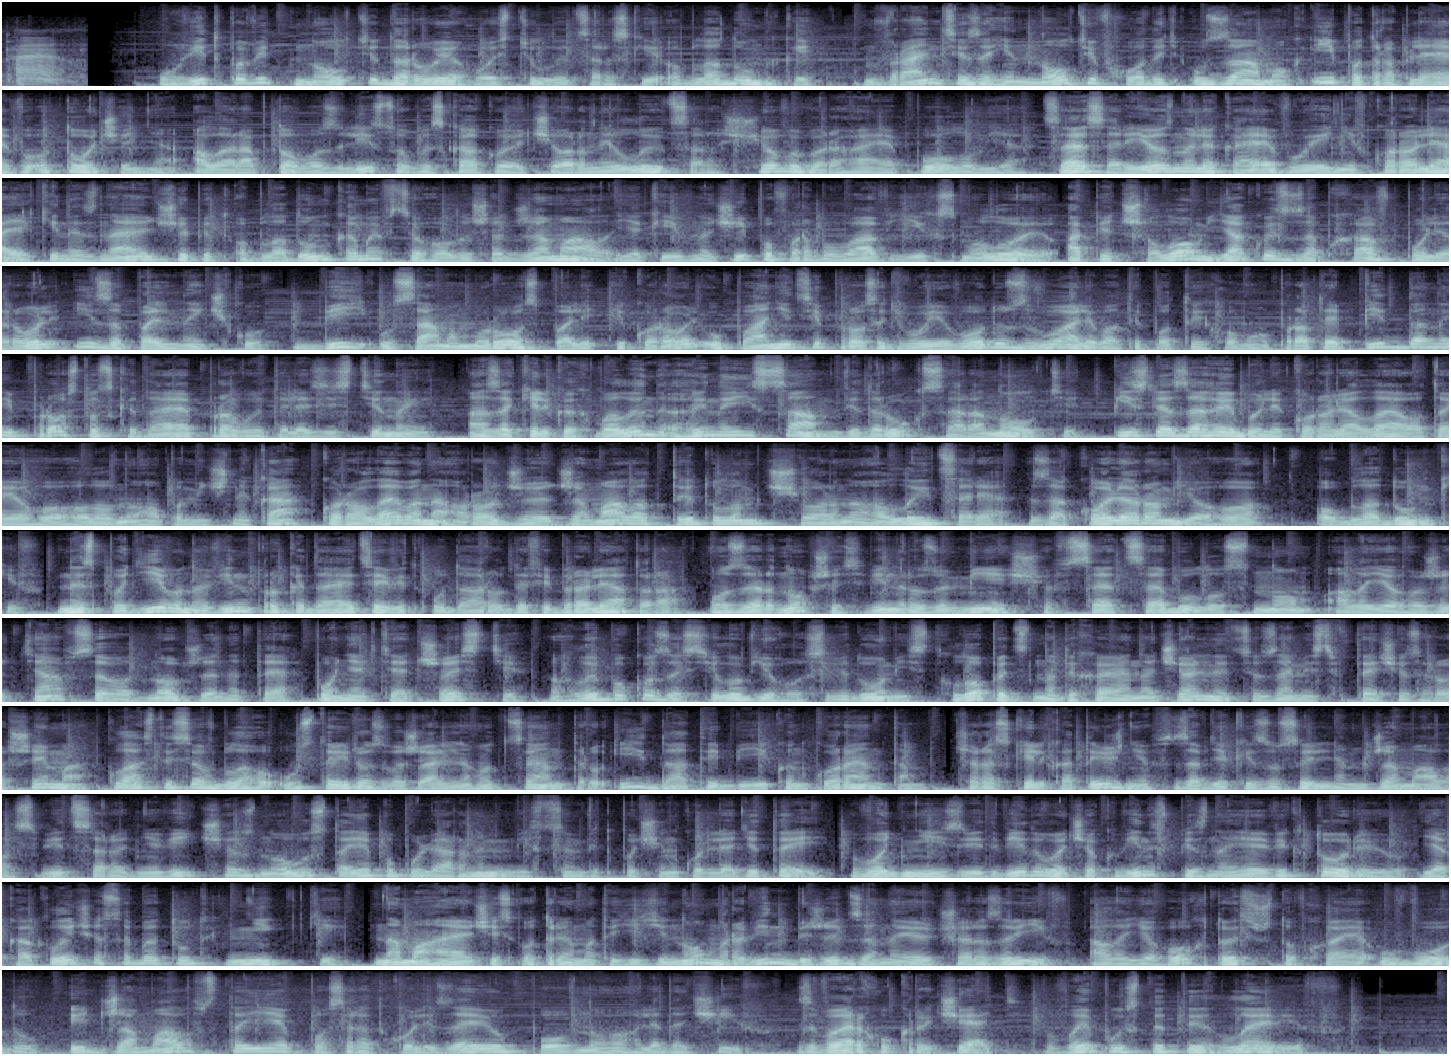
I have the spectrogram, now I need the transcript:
У відповідь Нолті дарує гостю лицарські обладунки. Вранці загін Нолті входить у замок і потрапляє в оточення, але раптово з лісу вискакує чорний лицар, що вивергає полум'я. Це серйозно лякає воїнів короля, які не знають, що під обладунками всього лише Джамал, який вночі пофарбував їх смолою, а під шолом якось запхав поліроль і запальничку. Бій у самому розпалі, і король у паніці просить воєводу звалювати по-тихому, проте підданий просто скидає правителя зі стіни. А за кілька хвилин гине й сам від рук сера Нолті. Після загибелі короля Лео та його головного помічника королева нагороджує Джамала титулом чорного лицаря за кольором його. Обладунків. Несподівано він прокидається від удару дефібрилятора. Озирнувшись, він розуміє, що все це було сном, але його життя все одно вже не те. Поняття честі глибоко засіло в його свідомість. Хлопець надихає начальницю замість втечі з грошима кластися в благоустрій розважального центру і дати бій конкурентам. Через кілька тижнів, завдяки зусиллям Джамала, світ середньовіччя знову стає популярним місцем відпочинку для дітей. В одній з відвідувачок він впізнає Вікторію, яка кличе себе тут Ніккі. Намагаючись отримати її номер, він біжить за нею через рів, але його хтось штовхає у воду, і Джамал встає посеред колізею повного глядачів. Зверху кричать: Випустити левів.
